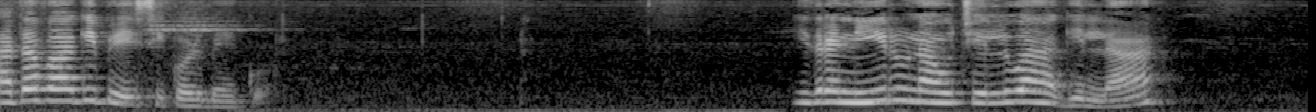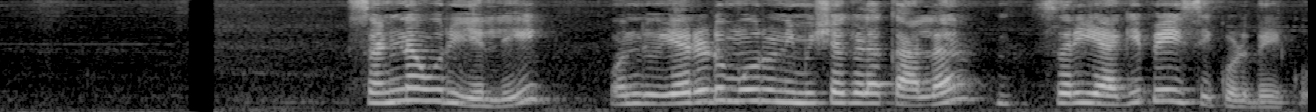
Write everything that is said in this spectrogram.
ಹದವಾಗಿ ಬೇಯಿಸಿಕೊಳ್ಬೇಕು. ಇದರ ನೀರು ನಾವು ಚೆಲ್ಲುವ ಹಾಗಿಲ್ಲ. ಸಣ್ಣ ಉರಿಯಲ್ಲಿ ಒಂದು ಎರಡು ಮೂರು ನಿಮಿಷಗಳ ಕಾಲ ಸರಿಯಾಗಿ ಬೇಯಿಸಿಕೊಳ್ಬೇಕು.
